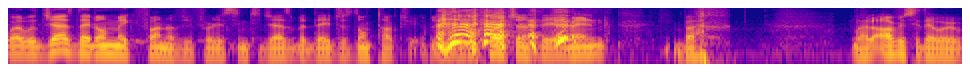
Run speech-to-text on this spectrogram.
Well, with jazz, they don't make fun of you for listening to jazz, but they just don't talk to you. Like, unfortunately, I mean, but well, obviously they were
